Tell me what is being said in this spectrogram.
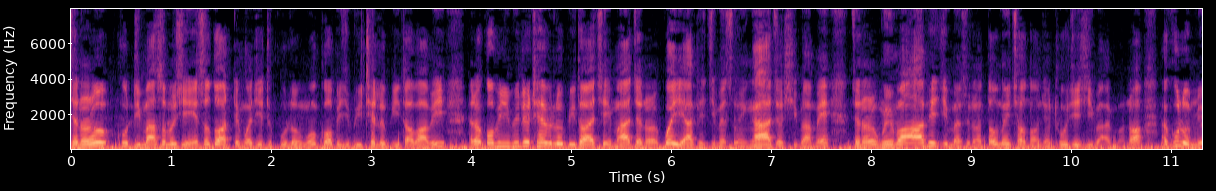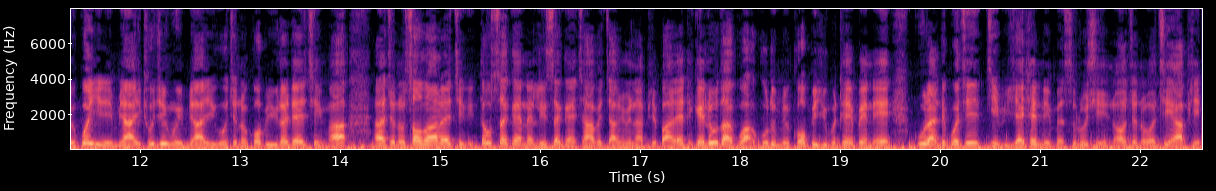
ကျွန်တော်တို့အခုဒီမှာဆိုလို့ရှိရင်စောစောတင်ခွက်ကြီးတစ်ခုလုံးကို copy ယူပြီးထည့်လို့ပြီးသွားပါပြီအဲ့တော့ copy ယူပြီးထည့်လို့ပြီးသွားတဲ့အချိန်မှာကျွန်တော်တို့အကွက်ရအဖြစ်ကြည့်မယ်ဆိုရင်900ကျော်ရှိပါမယ်ကျွန်တော်တို့ငွေမောင်းအဖြစ်ကြည့်မယ်ဆိုတော့3600ကျော်ထိုးချင်းရှိပါပြီပေါ့နော်အခုလိုမျိုးအကွက်ရည်တွေအများကြီးထိုးချင်းငွေအများကြီးကိုကျွန်တော် copy ယူလိုက်တဲ့အချိန်မှာအဲကျွန်တော်စောင့်သွားတဲ့အချိန်ဒီ3စက္ကန့်နဲ့4စက္ကန့်ကြာပဲကြာမြင့်တာဖြစ်ပါတယ်တကယ်လို့ဒါကအခုလိုမျိုး copy ယူမထည့်ဘဲနဲ့ကိုယ်တိုင်တစ်ခွက်ချင်းကြည့်ပြီးရိုက်ထည့်နေမယ်ဆိုလို့ရှိရင်တော့ကျွန်တော်အချိန်အဖြစ်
